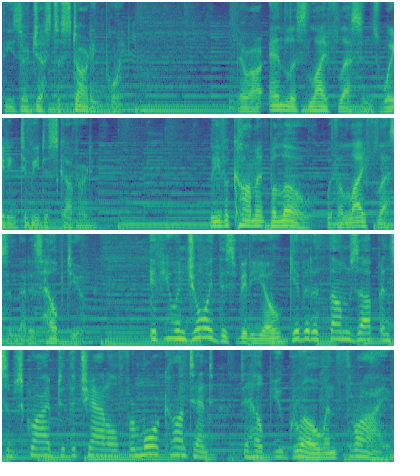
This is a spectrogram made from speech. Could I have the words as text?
these are just a starting point. There are endless life lessons waiting to be discovered. Leave a comment below with a life lesson that has helped you. If you enjoyed this video, give it a thumbs up and subscribe to the channel for more content to help you grow and thrive.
